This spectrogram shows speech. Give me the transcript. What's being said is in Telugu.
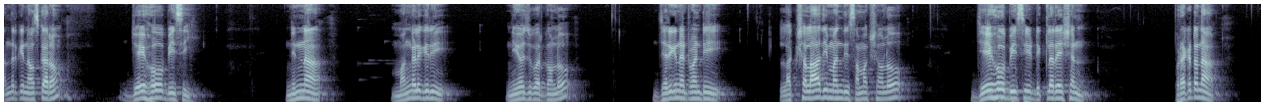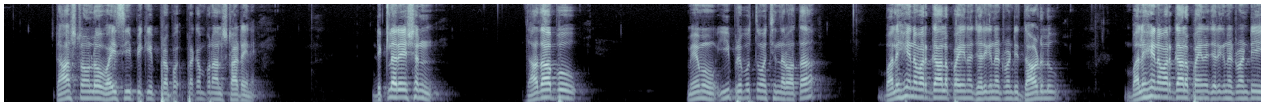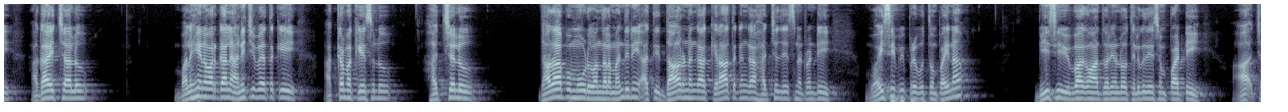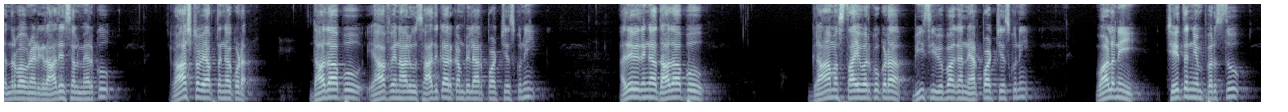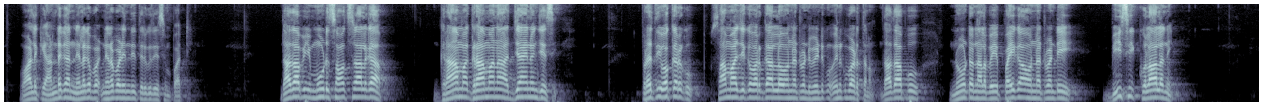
అందరికీ నమస్కారం. జై హో బీసీ. నిన్న మంగళగిరి నియోజకవర్గంలో జరిగినటువంటి లక్షలాది మంది సమక్షంలో జేహో బీసీ డిక్లరేషన్ ప్రకటన రాష్ట్రంలో వైసీపీకి ప్రప ప్రకంపనాలు స్టార్ట్ అయినాయి. డిక్లరేషన్ దాదాపు మేము ఈ ప్రభుత్వం వచ్చిన తర్వాత బలహీన వర్గాలపైన జరిగినటువంటి దాడులు బలహీన వర్గాలపైన జరిగినటువంటి అఘాయిత్యాలు బలహీన వర్గాలని అణిచివేతకి అక్రమ కేసులు హత్యలు దాదాపు మూడు వందల మందిని అతి దారుణంగా కిరాతకంగా హత్యలు చేసినటువంటి వైసీపీ ప్రభుత్వం పైన బీసీ విభాగం ఆధ్వర్యంలో తెలుగుదేశం పార్టీ ఆ- చంద్రబాబు నాయుడు గారి ఆదేశాల మేరకు రాష్ట్ర వ్యాప్తంగా కూడా దాదాపు యాభై నాలుగు సాధికార కమిటీలు ఏర్పాటు చేసుకుని అదేవిధంగా దాదాపు గ్రామ స్థాయి వరకు కూడా బీసీ విభాగాన్ని ఏర్పాటు చేసుకుని వాళ్ళని చైతన్యం పరుస్తూ వాళ్ళకి అండగా నిలగబ నిలబడింది తెలుగుదేశం పార్టీ. దాదాపు ఈ మూడు సంవత్సరాలుగా గ్రామ గ్రామాన అధ్యయనం చేసి ప్రతి ఒక్కరకు సామాజిక వర్గాల్లో ఉన్నటువంటి వెనుక వెనుకబడతనం. దాదాపు నూట నలభై పైగా ఉన్నటువంటి బీసీ కులాలని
